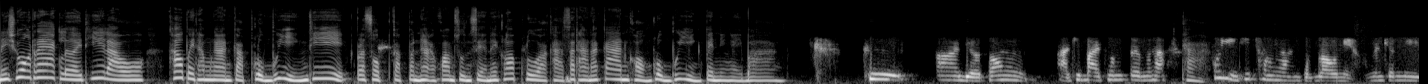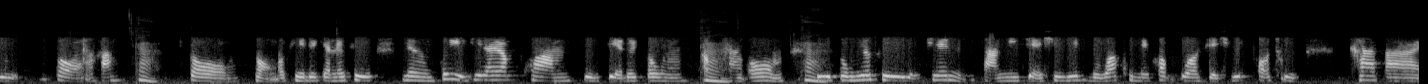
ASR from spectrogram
ในช่วงแรกเลยที่เราเข้าไปทำงานกับกลุ่มผู้หญิงที่ประสบกับปัญหาความสูญเสียในครอบครัวค่ะ สถานการณ์ของกลุ่มผู้หญิงเป็นยังไงบ้าง คืออเดี๋ยวต้องอธิบายเพิ่มเติมนะคะ ผู้หญิงที่ทำงานกับเราเนี่ย มันจะมีสองนะคะ ค่ะสอง สองประเภทด้วยกันก็คือหนึ่งผู้หญิงที่ได้รับความสูญเสียโดยตรงกับทางอ้อมคือตรงนี้ก็คืออย่างเช่น สามีเสียชีวิต หรือว่าคนในครอบครัวเสียชีวิตเพราะถูกฆ่าตาย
